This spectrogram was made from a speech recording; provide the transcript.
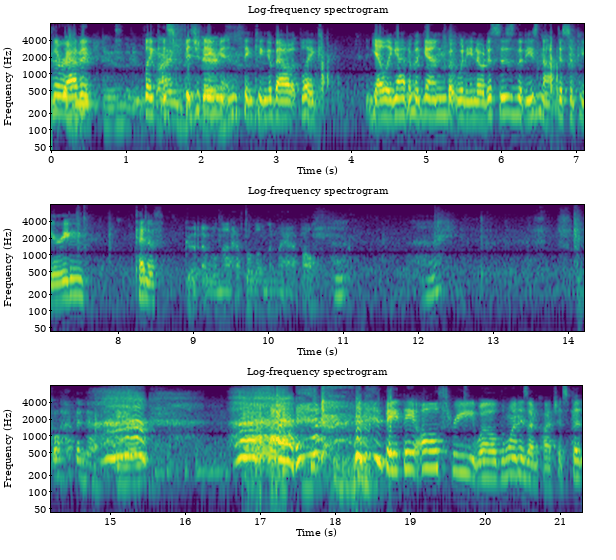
the rabbit like is fidgeting and thinking about like yelling at him again, but when he notices that he's not disappearing, kind of Good. I will not have to loan them my eyeball. Go have a nap, dear. they they all three well the one is unconscious but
